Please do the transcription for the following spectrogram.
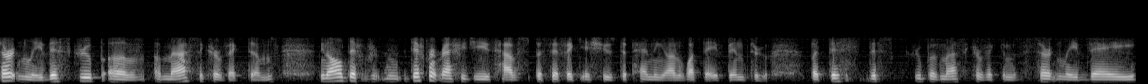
certainly this group of uh, massacre victims, you know, all different different refugees have specific issues depending on what they've been through, but this this group of massacre victims certainly they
